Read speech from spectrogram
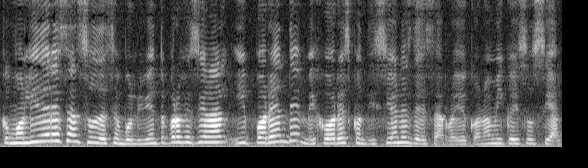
como líderes en su desenvolvimiento profesional y por ende mejores condiciones de desarrollo económico y social.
